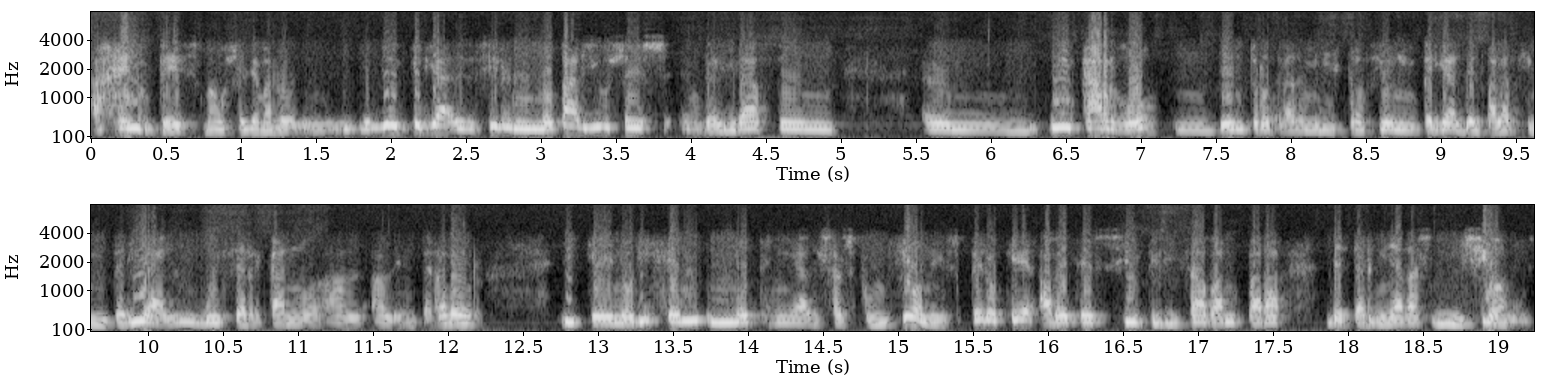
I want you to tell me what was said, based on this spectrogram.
agentes, vamos a llamarlo, yo quería decir, notarius es en realidad un, em, un cargo dentro de la administración imperial del Palacio Imperial, muy cercano al emperador y que en origen no tenía esas funciones, pero que a veces se utilizaban para determinadas misiones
